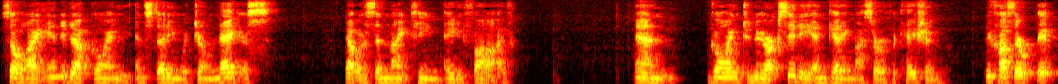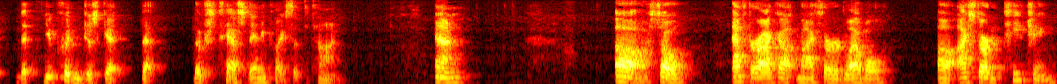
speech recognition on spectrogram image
So I ended up going and studying with Joan Negus. That was in 1985. And going to New York City and getting my certification because there, it, that you couldn't just get that, those tests anyplace at the time. And, uh, so after I got my third level, uh, I started teaching.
